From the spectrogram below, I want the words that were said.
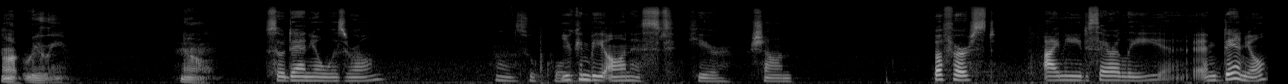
Not really. No. So Daniel was wrong? Hmm. Su. You can be honest here, Sean. But first, I need Sarah Lee and Daniel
